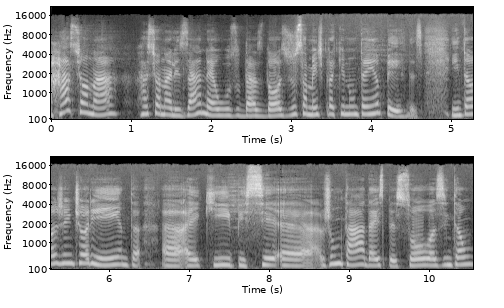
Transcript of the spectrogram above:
racionar racionalizar né, o uso das doses justamente para que não tenha perdas. Então a gente orienta a, a equipe se é, juntar 10 pessoas. Então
